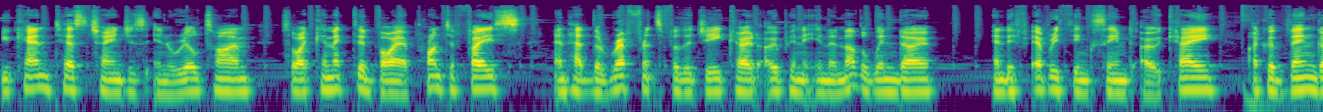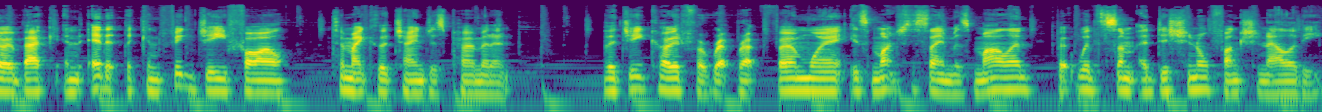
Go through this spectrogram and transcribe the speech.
You can test changes in real time, so I connected via Pronterface and had the reference for the G code open in another window and if everything seemed okay, I could then go back and edit the config.g file to make the changes permanent. The G-code for RepRap firmware is much the same as Marlin, but with some additional functionality.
